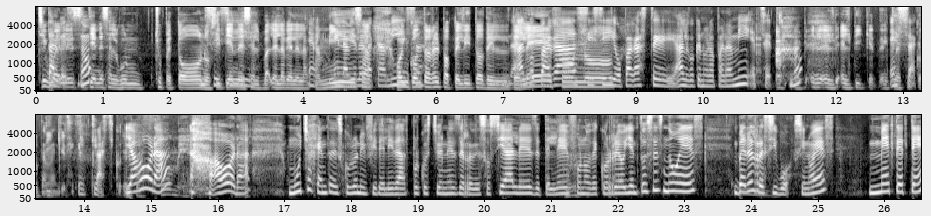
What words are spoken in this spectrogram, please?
Si hueles, si tienes algún chupetón o si tienes el, labial en la, camisa, O encontrar el papelito del teléfono. sí, sí, o pagaste algo que no era para mí, etc. ¿no? El, ticket, el clásico ticket. el clásico. y ahora, ahora mucha gente descubre una infidelidad por cuestiones de redes sociales, de teléfono, de correo, y entonces no es ver el recibo, sino es métete,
